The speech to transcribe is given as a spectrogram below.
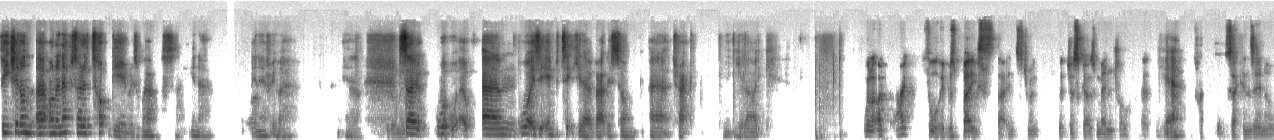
featured on uh, on an episode of Top Gear as well. So, you know, been everywhere. Yeah. Yeah, Good on him. So, what, what- um, what is it in particular about this song uh, track you like? Well, I, I thought it was bass, that instrument that just goes mental at Yeah, seconds in or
